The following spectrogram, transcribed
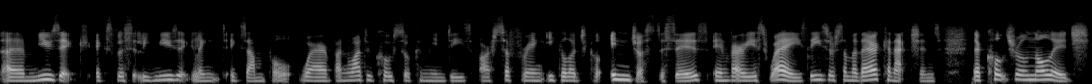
a music, explicitly music linked example where Vanuatu coastal communities are suffering ecological injustices in various ways. These are some of their connections. Their cultural knowledge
